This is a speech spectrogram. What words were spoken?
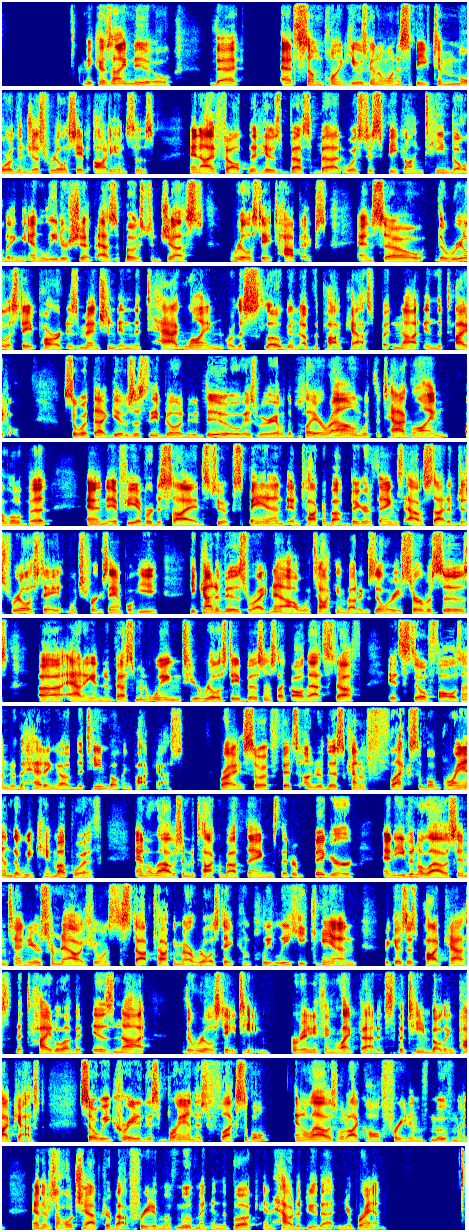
because I knew that at some point he was going to want to speak to more than just real estate audiences. And I felt that his best bet was to speak on team building and leadership as opposed to just real estate topics. And so the real estate part is mentioned in the tagline or the slogan of the podcast, but not in the title. So, what that gives us the ability to do is we were able to play around with the tagline a little bit and if he ever decides to expand and talk about bigger things outside of just real estate, which, for example, he he kind of is right now with talking about auxiliary services, uh, adding an investment wing to your real estate business, like all that stuff, it still falls under the heading of the team building podcast, right? So it fits under this kind of flexible brand that we came up with and allows him to talk about things that are bigger and even allows him 10 years from now if he wants to stop talking about real estate completely he can because his podcast the title of it is not the real estate team or anything like that. It's the team building podcast. So we created this brand that's flexible and allows what I call freedom of movement. And there's a whole chapter about freedom of movement in the book and how to do that in your brand.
